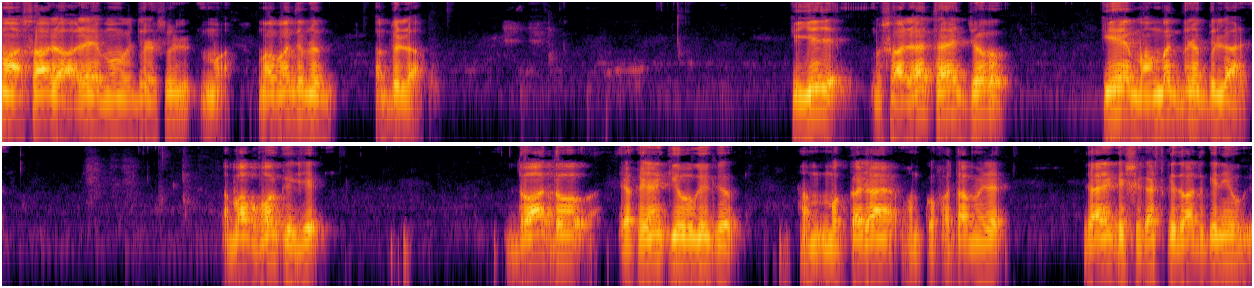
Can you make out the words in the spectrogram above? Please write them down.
ما صال علیہ محمد رسول محمد بن عبداللہ کہ یہ مصالحت ہے جو کیے محمد بن عبداللہ نے اب آپ غور کیجیے دعا تو یقیناً کی ہوگی کہ ہم مکہ جائیں ہم کو فتح ملے ظاہر کہ شکست کی دعا تو کی نہیں ہوگی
